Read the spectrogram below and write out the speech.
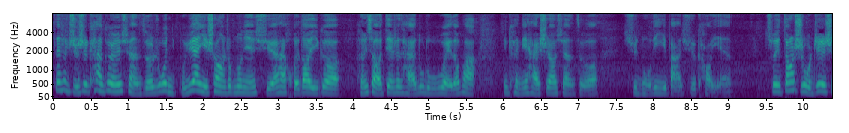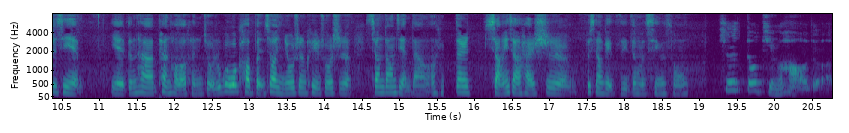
但是只是看个人选择。如果你不愿意上了这么多年学，还回到一个很小的电视台碌碌无为的话，你肯定还是要选择去努力一把去考研。所以当时我这个事情。也也跟他探讨了很久。如果我考本校研究生，可以说是相当简单了。但是想一想，还是不想给自己这么轻松。其实都挺好的，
